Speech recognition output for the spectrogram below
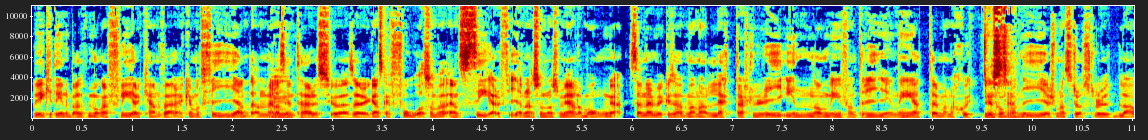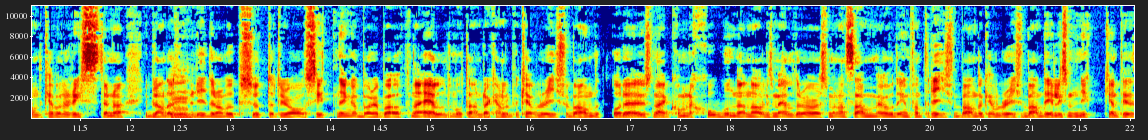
Vilket innebär att många fler kan verka mot fienden. Medan i en tertio så är det ganska få som ens ser fienden, som de som är jävla många. Sen är det mycket så att man har lätt artilleri inom infanterienheter, man har skyttekompanier som man strösslar ut bland kavalleristerna. Ibland rider de uppsuttet ur avsittning och börjar bara öppna eld mot andra kav- kavalleriförband. Och det är just den här kombinationen av liksom eldrörelse mellan samme och det infanteriförband och kavalleriförband. Det är liksom nyckeln till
